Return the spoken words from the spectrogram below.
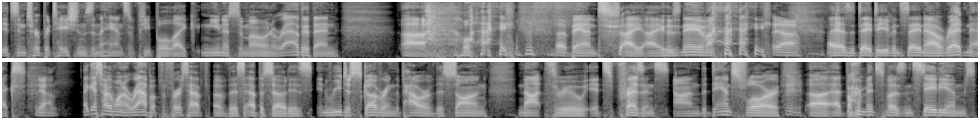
its interpretations in the hands of people like Nina Simone rather than uh, what I a band I, I whose name I Yeah. I hesitate to even say now Rednex. Yeah. I guess how I want to wrap up the first half of this episode is in rediscovering the power of this song, not through its presence on the dance floor uh, at bar mitzvahs and stadiums,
